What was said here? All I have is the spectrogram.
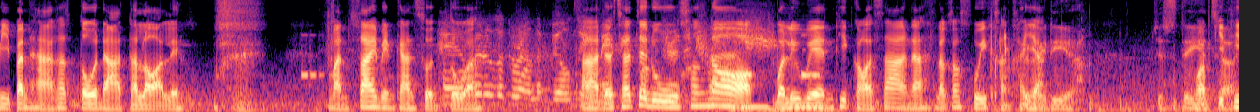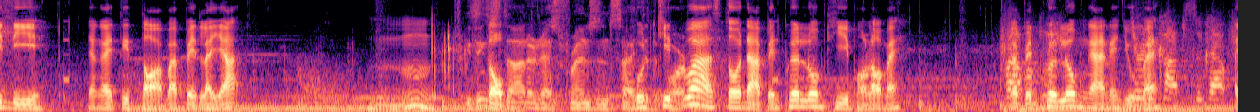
มีปัญหากับสโตดาร์ดตลอดเลยหมั่นไส้เป็นการส่วนตัว อ่า เดี๋ยวฉันจะดูข้างนอกบริเวณที่ก่อสร้างนะ แล้วก็คุยขังข Good ยะ idea. Just stay ความ in คิด touch. ที่ดี ยังไงติดต่อมาเป็นระยะ ศพ Stoddard has friends inside คุณ the คิดว่า department? สโตดาเป็นเพื่อนร่วมทีมของเราไหมจะเป็นเพื่อนร่วมงานกันอยู่ไหมไอ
